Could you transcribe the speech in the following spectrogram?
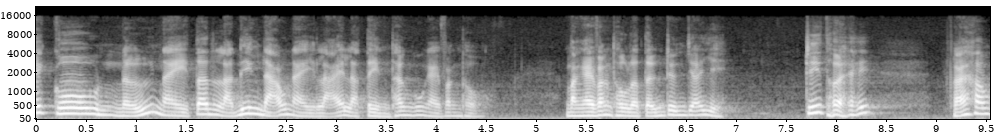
cái cô nữ này tên là điên đảo này lại là tiền thân của ngài văn thù. Mà ngài văn thù là tượng trưng cho gì? Trí tuệ. Phải không?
